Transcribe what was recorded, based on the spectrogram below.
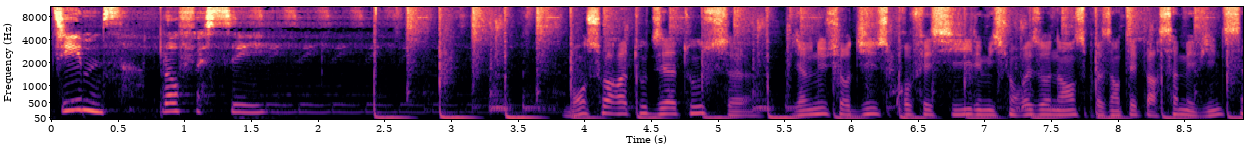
Jim's Prophecy. Bonsoir à toutes et à tous. Bienvenue sur Jim's Prophecy, l'émission Résonance présentée par Sam et Vince.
